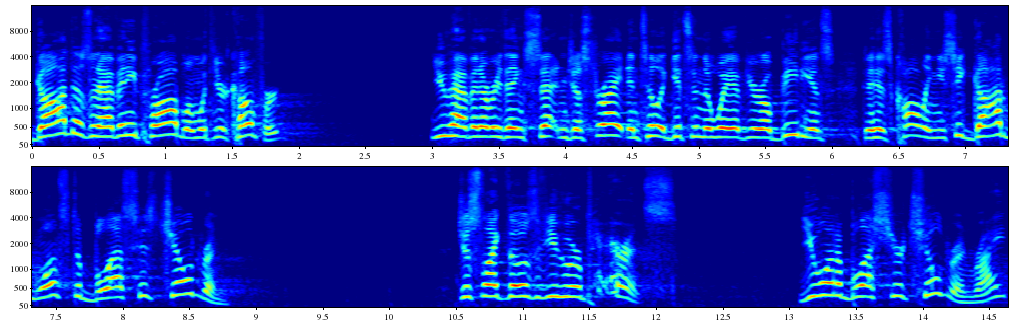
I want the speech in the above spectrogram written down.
God doesn't have any problem with your comfort. You having everything set and just right until it gets in the way of your obedience to his calling. You see, God wants to bless his children. Just like those of you who are parents. You want to bless your children, right?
